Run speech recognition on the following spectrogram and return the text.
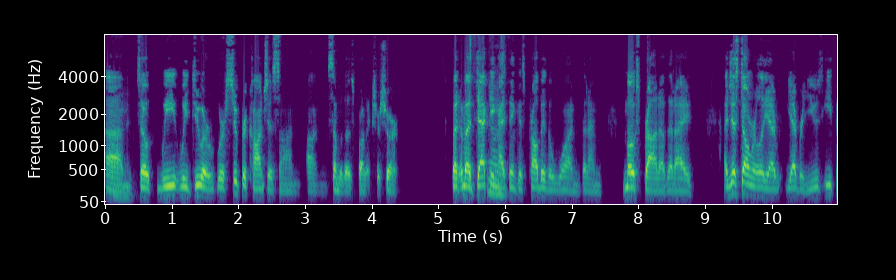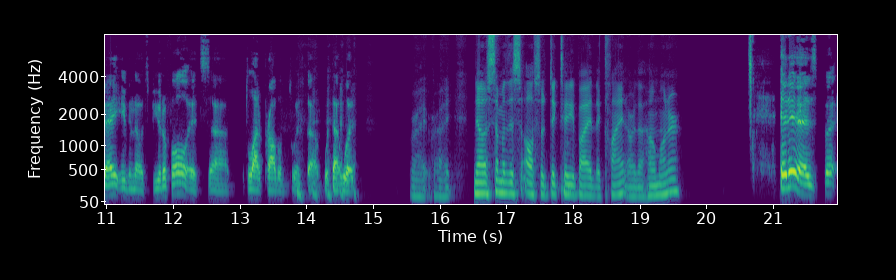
Um, right. So we we do a, we're super conscious on on some of those products for sure. But but decking, no. I think, is probably the one that I'm most proud of. That I I just don't really ever, ever use Ipe, even though it's beautiful. It's uh, a lot of problems with uh, with that wood. Right, right. Now, some of this also dictated by the client or the homeowner. It is, but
